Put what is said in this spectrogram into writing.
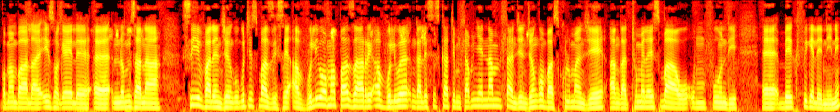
Kwamambala izwakele eh nomzana sivale nje ngokuthi sibazise avuliwe amabhazari avuliwe ngalesi sikhathi mhlawumnye namhlanje njengoba sikhuluma nje angathumela isibawo umfundi eh bekufikele nini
